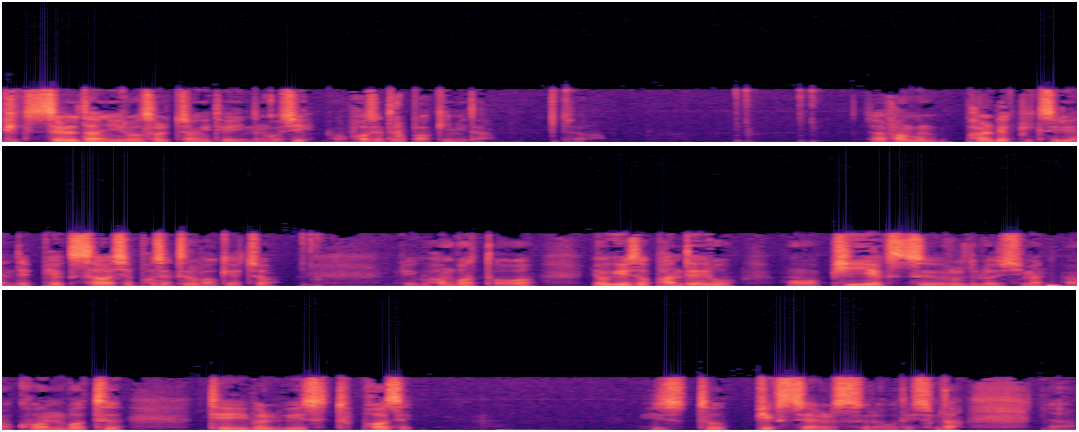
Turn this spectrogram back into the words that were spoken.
픽셀 단위로 설정이 되어 있는 것이 어, 퍼센트로 바뀝니다. 자, 자 방금 800 픽셀이었는데 140%로 바뀌었죠? 그리고 한 번 더 여기에서 반대로 어, px를 눌러주시면 어, convert table with to percent with to pixels라고 되어 있습니다. 자,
